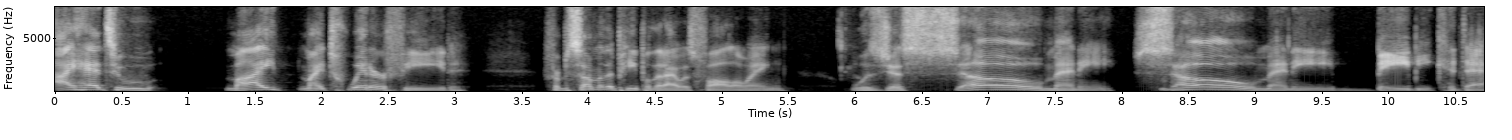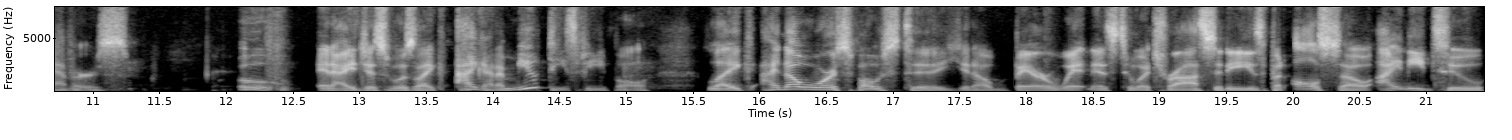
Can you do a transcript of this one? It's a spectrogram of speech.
I had to my my Twitter feed from some of the people that I was following was just so many so many baby cadavers. Ooh, And I just was like I got to mute these people. Like I know we're supposed to, you know, bear witness to atrocities, but also I need to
